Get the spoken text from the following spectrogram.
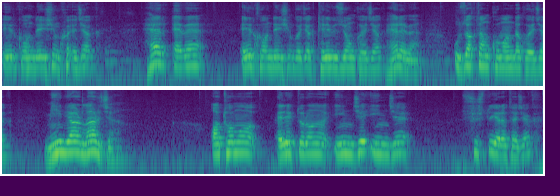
air condition koyacak, her eve air condition koyacak, televizyon koyacak, her eve uzaktan kumanda koyacak, milyarlarca atomu, elektronu ince ince süslü yaratacak.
